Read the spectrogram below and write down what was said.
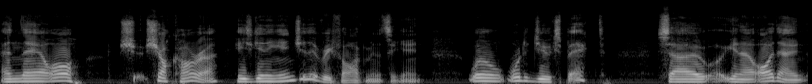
and now oh sh- shock horror, he's getting injured every five minutes again. Well, what did you expect? So you know, I don't,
